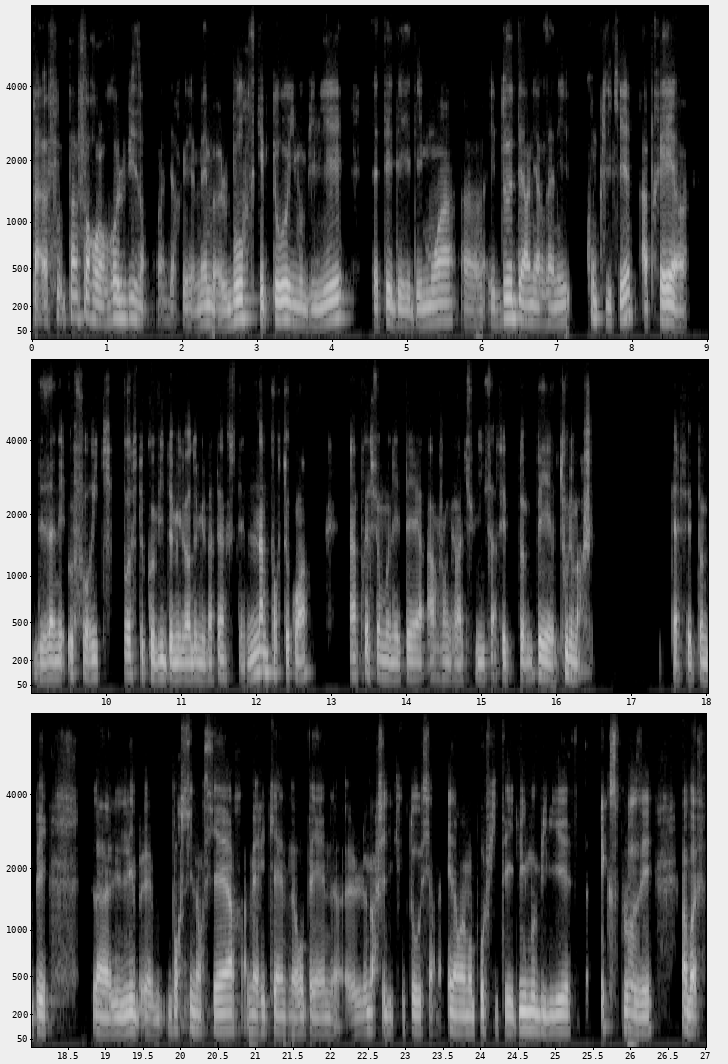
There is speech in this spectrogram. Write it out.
pas, fort reluisants. On va dire même le bourse, crypto, immobilier, c'était des, mois euh, et deux dernières années compliquées. Après euh, des années euphoriques post-Covid 2020-2021, c'était n'importe quoi. Impression monétaire, argent gratuit, ça fait pumper tout le marché. Ça fait pumper les bourses financières américaines, européennes, le marché des cryptos aussi en a énormément profité, l'immobilier, a explosé. Enfin bref,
